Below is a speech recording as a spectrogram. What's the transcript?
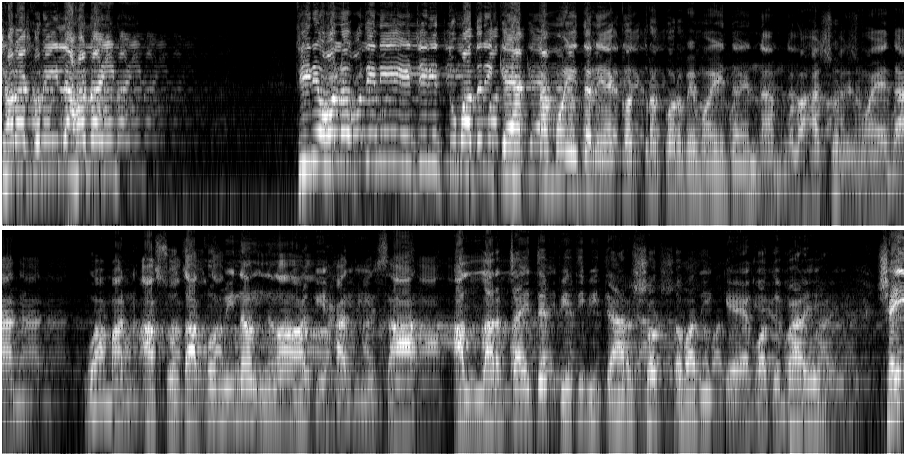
ছাড়া কোনো ইলাহা নাই। তিনি হলো তিনি যিনি তোমাদেরকে একটা ময়দানে একত্র করবে। ময়দানের নাম হলো হাসরের ময়দান ওয়ামান আসদাকু মিনাল্লাহি হাদিসা। আল্লাহর চাইতে পৃথিবীতে আর সত্যবাদী কে হতে পারে? সেই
